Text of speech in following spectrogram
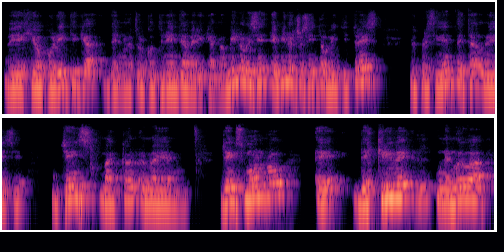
de geopolítica de nuestro continente americano. En 1823, el presidente estadounidense James, eh, James Monroe eh, describe una nueva,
